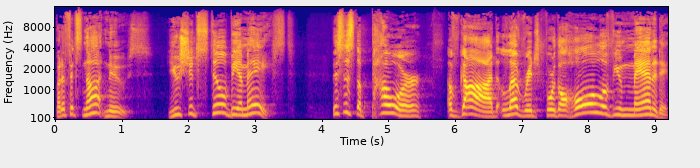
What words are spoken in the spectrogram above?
But if it's not news, you should still be amazed. This is the power of God leveraged for the whole of humanity.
